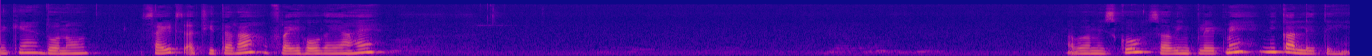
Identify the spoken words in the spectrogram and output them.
देखिए, दोनों साइड्स अच्छी तरह फ्राई हो गया है। अब हम इसको सर्विंग प्लेट में निकाल लेते हैं।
